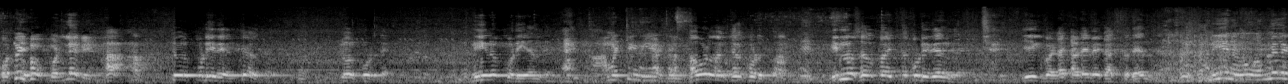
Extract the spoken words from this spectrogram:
ಕೊಟ್ಟು ಕೊಡ್ಲೇಬೇಕು. ಹಾ ಚೂರು ಕುಡೀರಿ ಅಂತ ಹೇಳ್ತೇವೆ ಚೂರು ಕುಡಿದೆ. ನೀನು ಕುಡಿ ಅಂದೆ. ಅವಳು ಒಂಚೂರು ಕುಡಿದ್ಲು. ಇನ್ನೂ ಸ್ವಲ್ಪ ಇತ್ತು ಕುಡಿದೆ ಅಂದೆ. ಈಗ ಬೇಡ ಕಡೆ ಬೇಕಾಗ್ತದೆ ಅಂದೆ ನೀನು ಒಮ್ಮೆಲೆ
